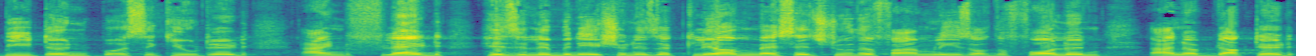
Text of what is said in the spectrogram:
beaten, persecuted, and fled. His elimination is a clear message to the families of the fallen and abducted.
